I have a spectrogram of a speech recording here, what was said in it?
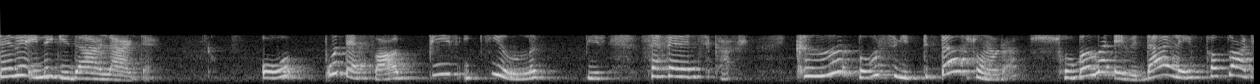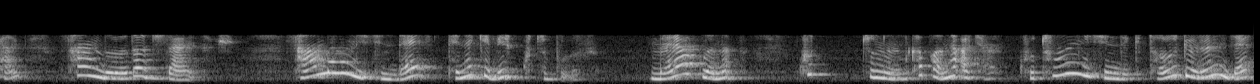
deve ile giderlerdi. O bu defa bir iki yıllık bir sefere çıkar. Kızın babası gittikten sonra sobalı evi derleyip toplarken sandığı da düzenler. Sandığın içinde teneke bir kutu bulur. Meraklanıp kutunun kapağını açar. Kutunun içindeki tozu görünce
